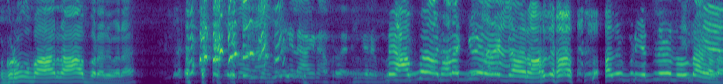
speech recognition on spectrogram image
குடும்பம் ஆறு ஆக போறாரு வர அப்பா நடக்கவே நடக்காரு அது அது இப்படி எத்தனை சொல்றாங்கடா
